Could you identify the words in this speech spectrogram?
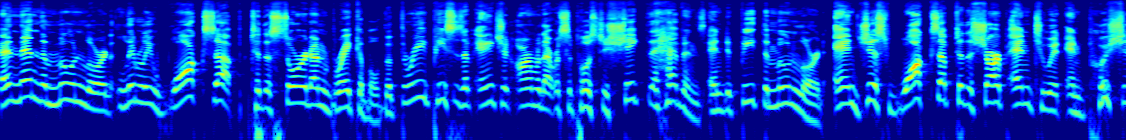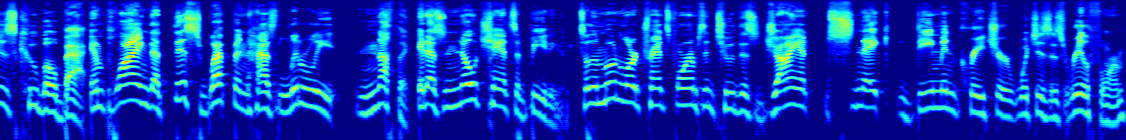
And then the Moon Lord literally walks up to the Sword Unbreakable, the three pieces of ancient armor that were supposed to shake the heavens and defeat the Moon Lord, and just walks up to the sharp end to it and pushes Kubo back, implying that this weapon has literally nothing. It has no chance of beating him. So the Moon Lord transforms into this giant snake demon creature, which is his real form.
